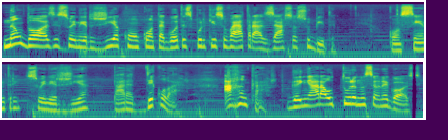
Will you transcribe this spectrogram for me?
Não dose sua energia com o conta-gotas porque isso vai atrasar sua subida. Concentre sua energia para decolar, arrancar, ganhar altura no seu negócio.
